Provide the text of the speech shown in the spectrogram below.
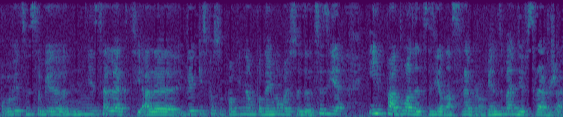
powiedzmy sobie, nie selekcji, ale w jaki sposób powinnam podejmować te decyzje i padła decyzja na srebro, więc będzie w srebrze.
